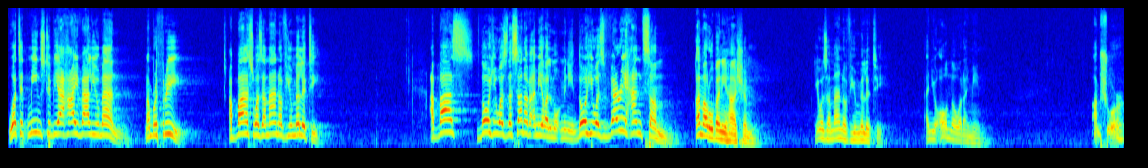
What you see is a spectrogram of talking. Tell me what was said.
what it means to be a high value man. Number three, Abbas was a man of humility. Abbas, though he was the son of Amir al Mu'mineen, though he was very handsome, Qamaru Bani Hashim, he was a man of humility. And you all know what I mean. I'm sure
